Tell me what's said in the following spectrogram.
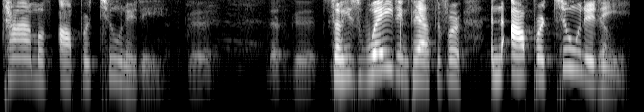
time of opportunity. That's good. That's good. So he's waiting, Pastor, for an opportunity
